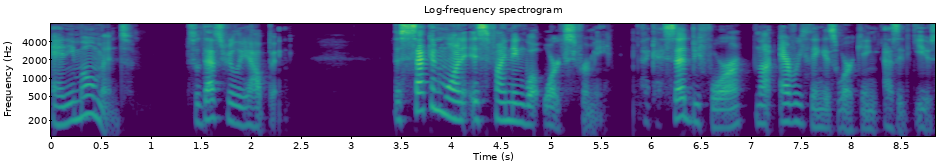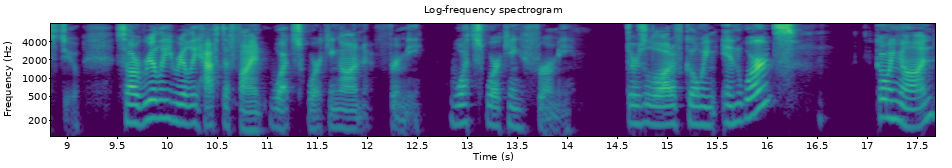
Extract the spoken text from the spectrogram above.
any moment. So that's really helping. The second one is finding what works for me. Like I said before, not everything is working as it used to. So I really, really have to find what's working on for me, what's working for me. There's a lot of going inwards going on,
